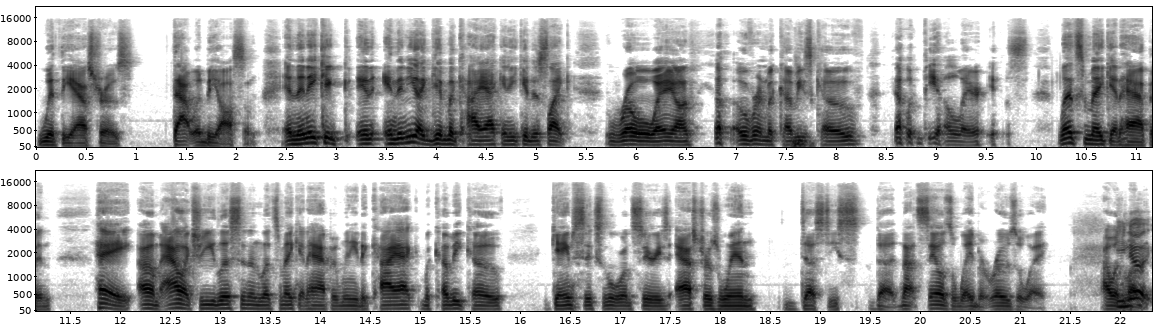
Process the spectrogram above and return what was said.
with the astros that would be awesome. And then he could, and, and then you like give him a kayak and he could just like row away on over in McCovey's Cove. That would be hilarious. Let's make it happen. Hey, um, Alex, are you listening? Let's make it happen. We need a kayak, McCovey Cove, Game Six of the World Series. Astros win. Dusty, not sails away, but rows away. I would you know, it.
